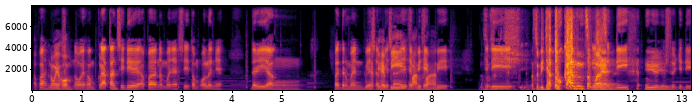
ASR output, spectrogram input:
apa No Way Home. No Way Home kelihatan sih dia apa namanya si Tom Hollandnya dari yang Spider-Man biasa-biasa Happy-happy, aja, happy fun-fun. happy Langsung Jadi- sedih. Langsung dijatuhkan jadi semuanya. sedih Iya iya. terus tuh jadi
